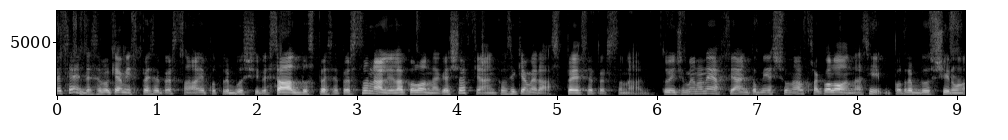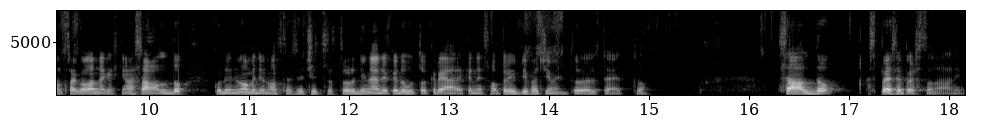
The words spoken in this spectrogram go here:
Effettivamente se lo chiami spese personali potrebbe uscire saldo spese personali, la colonna che esce a fianco si chiamerà spese personali. Tu dici ma non è a fianco, mi esce un'altra colonna? Sì, potrebbe uscire un'altra colonna che si chiama saldo con il nome di un altro esercizio straordinario che hai dovuto creare, che ne so, per il rifacimento del tetto. Saldo, spese personali.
